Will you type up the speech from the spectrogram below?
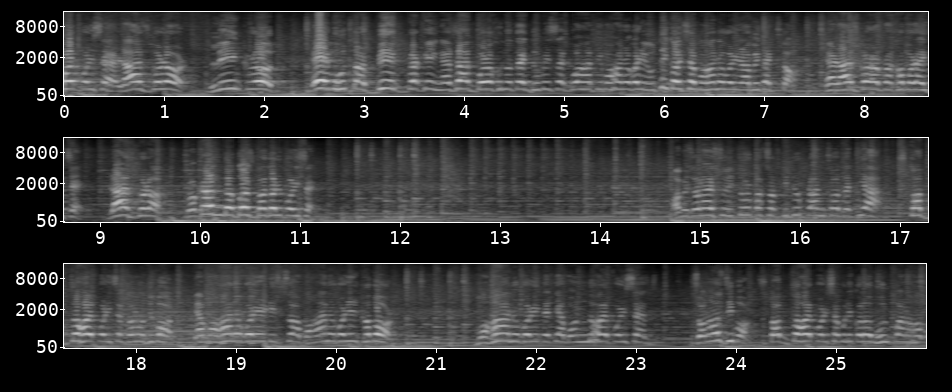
হৈ পৰিছে ৰাজগড়ৰ লিংক ৰোড এই মুহূৰ্তৰ বিগ ব্ৰেকিং এজাক বৰষুণতে ডুবিছে গুৱাহাটী মহানগৰী উটি গৈছে মহানগৰীৰ আভিজাত্য। এয়া ৰাজগড়ৰ পৰা খবৰ আহিছে। ৰাজগড়ত প্ৰকাণ্ড গছ বাগৰি পৰিছে। আমি জনাইছো ইটোৰ পাছত সিটো প্ৰান্তত এতিয়া স্তব্ধ হৈ পৰিছে জনজীৱন। এয়া মহানগৰীৰ দৃশ্য মহানগৰীৰ খবৰ। মহানগৰীত এতিয়া বন্ধ হৈ পৰিছে জনজীৱন। স্তব্ধ হৈ পৰিছে বুলি ক'লেও ভুল কোৱা নহ'ব।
